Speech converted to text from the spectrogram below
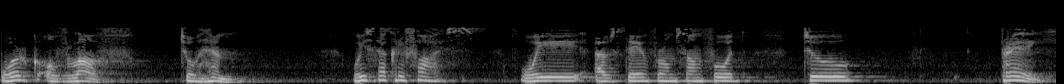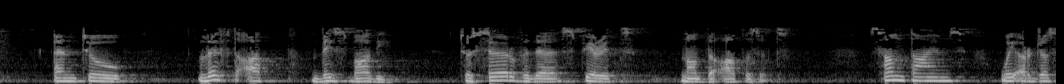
work of love to Him. We sacrifice. We abstain from some food to pray and to lift up this body to serve the Spirit, not the opposite. Sometimes we are just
